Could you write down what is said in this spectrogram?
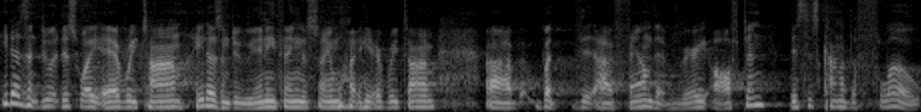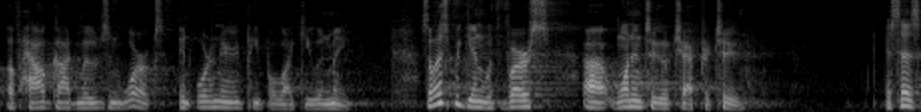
he doesn't do it this way every time. He doesn't do anything the same way every time. Uh, but the, I've found that very often this is kind of the flow of how God moves and works in ordinary people like you and me. So let's begin with verse uh, 1 and 2 of chapter 2. It says,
